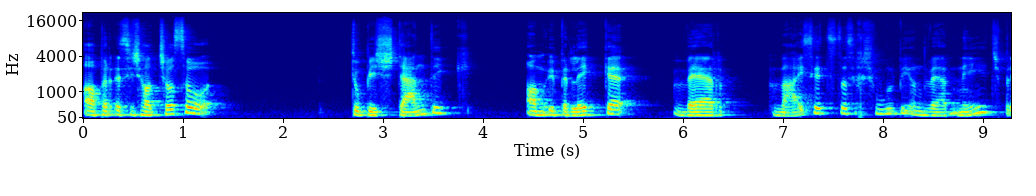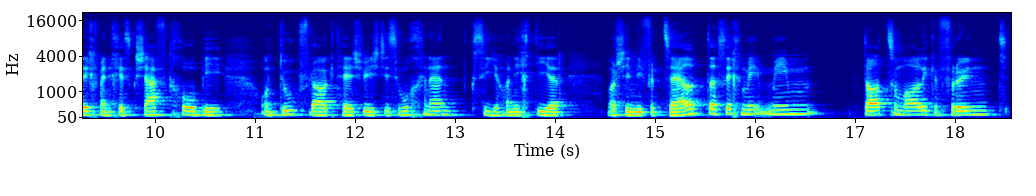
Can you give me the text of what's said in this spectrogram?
Aber es ist halt schon so, du bist ständig am überlegen, wer weiß jetzt, dass ich schwul bin und wer nicht. Sprich, wenn ich ins Geschäft gekommen bin und du gefragt hast, wie war dein Wochenende, war, habe ich dir wahrscheinlich erzählt, dass ich mit meinem dazumaligen Freund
